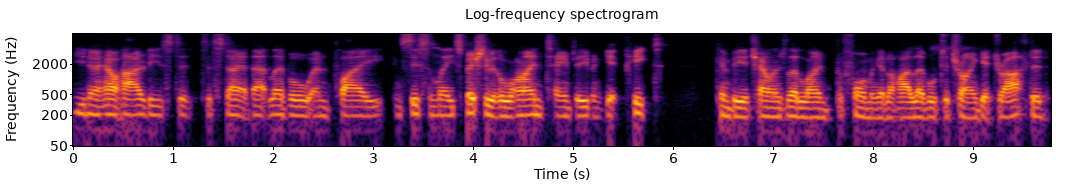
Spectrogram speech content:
you know how hard it is to, to stay at that level and play consistently, especially with a line team to even get picked can be a challenge, let alone performing at a high level to try and get drafted.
